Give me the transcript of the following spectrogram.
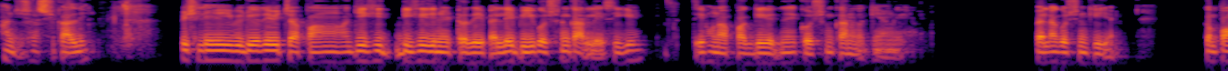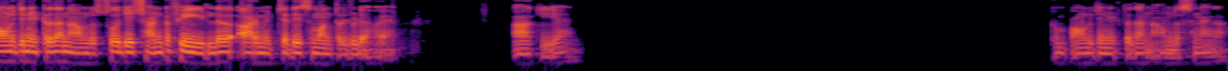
ਹਾਂਜੀ, ਸਤਿ ਸ਼੍ਰੀ ਅਕਾਲ ਜੀ। ਪਿਛਲੀ ਵੀਡੀਓ ਦੇ ਵਿੱਚ ਆਪਾਂ ਡੀਸੀ ਡੀਸੀ ਜਨਰੇਟਰ ਦੇ ਪਹਿਲੇ 20 ਕੁਐਸਚਨ ਕਰ ਲਏ ਸੀਗੇ ਤੇ ਹੁਣ ਆਪਾਂ ਅੱਗੇ ਦੇ ਕੁਐਸਚਨ ਕਰਨ ਲੱਗਿਆਂਗੇ ਪਹਿਲਾ ਕੁਐਸਚਨ ਕੀ ਹੈ? ਕੰਪਾਊਂਡ ਜਨਰੇਟਰ ਦਾ ਨਾਮ ਦੱਸੋ ਜੇ ਸ਼ੰਟ ਫੀਲਡ ਆਰਮੇਚਰ ਦੇ ਸਮਾਂਤਰ ਜੁੜਿਆ ਹੋਇਆ ਹੈ। ਆ ਕੀ ਹੈ? ਕੰਪਾਊਂਡ ਜਨਰੇਟਰ ਦਾ ਨਾਮ ਦੱਸਣਾ ਹੈਗਾ।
